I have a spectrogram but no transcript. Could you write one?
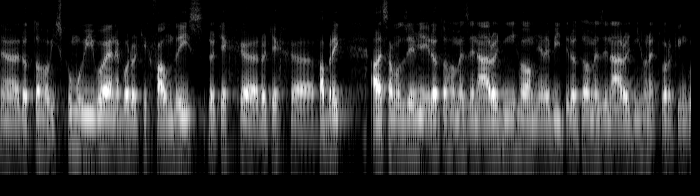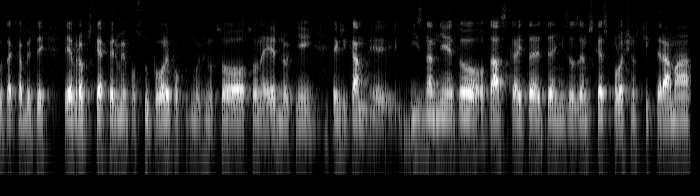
eh, do toho výzkumu vývoje nebo do těch foundries, do těch, eh, do těch eh, fabrik, ale samozřejmě i do toho mezinárodního, měly být i do toho mezinárodního networkingu, tak aby ty, ty evropské firmy postupovaly pokud možno co, co nejednotněji. Jak říkám, významně je to otázka i té, té nizozemské společnosti, která má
